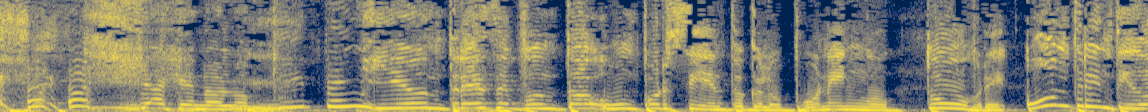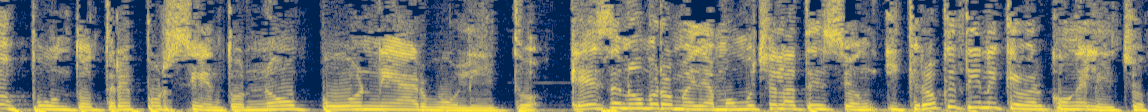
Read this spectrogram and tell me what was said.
ya que no lo quiten. Y un 13 ciento que lo pone en octubre, un 32.3% no pone arbolito. Ese número me llamó mucho la atención y creo que tiene que ver con el hecho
